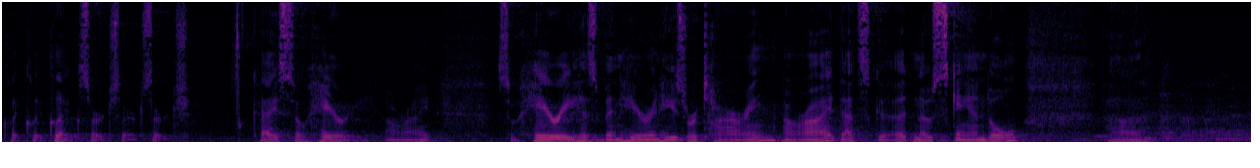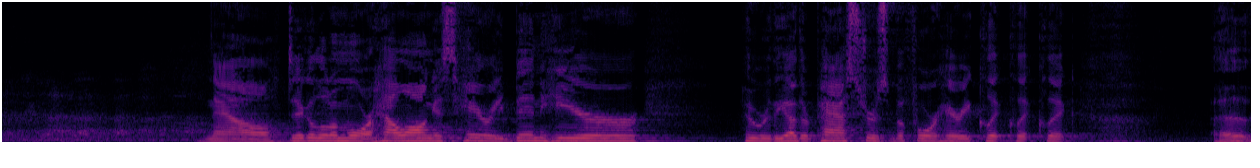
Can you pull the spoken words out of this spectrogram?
Click, click, click, search, search, search. Okay, so Harry, all right. So Harry has been here and he's retiring, all right, that's good. No scandal. Uh, now, dig a little more. How long has Harry been here? Who were the other pastors before Harry? Click, click, click. Oh.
